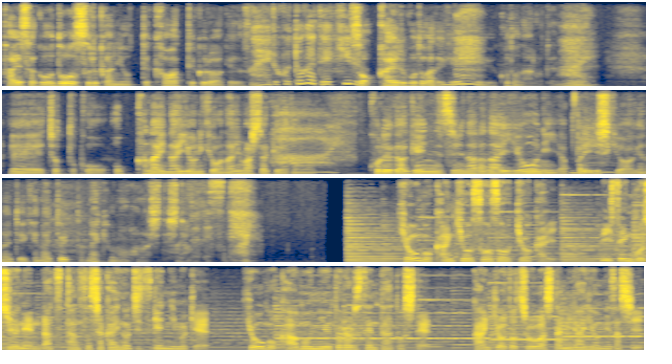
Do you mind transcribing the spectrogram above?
対策をどうするかによって変わってくるわけですね。変えることができる。そう変えることができる、ね、ということなのでね。はいえー、ちょっとこうおっかない内容に今日はなりましたけれども、これが現実にならないようにやっぱり意識を上げないといけないといったね、ね今日のお話でした。兵庫環境創造協会2050年脱炭素社会の実現に向け兵庫カーボンニュートラルセンターとして環境と調和した未来を目指し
